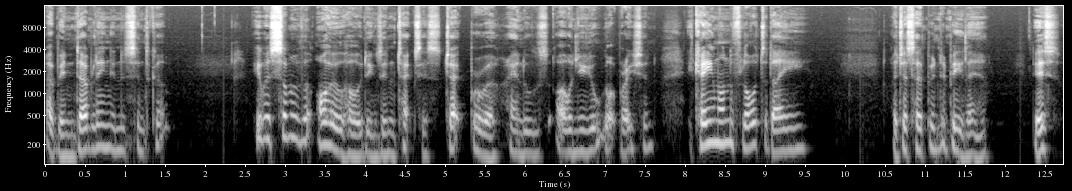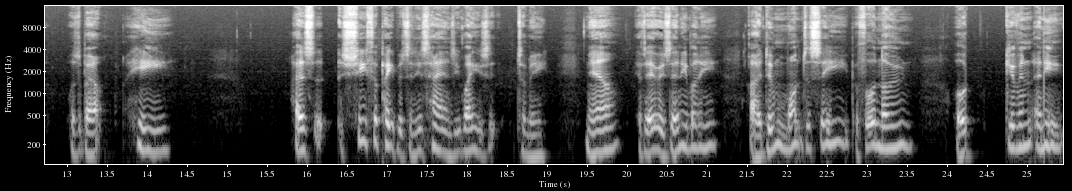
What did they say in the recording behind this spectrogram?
I've been dabbling in the syndicate. It was some of the oil holdings in Texas. Jack Brewer handles our New York operation. It came on the floor today. I just happened to be there. This was about he has a sheaf of papers in his hands. He waves it to me. Now, if there is anybody I didn't want to see before noon or given any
